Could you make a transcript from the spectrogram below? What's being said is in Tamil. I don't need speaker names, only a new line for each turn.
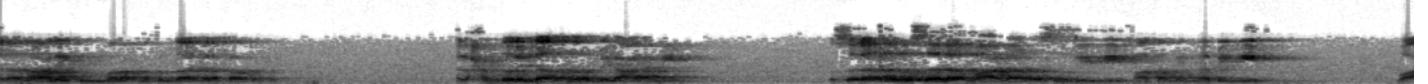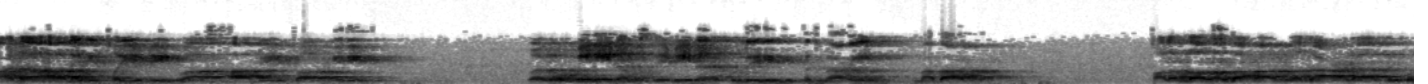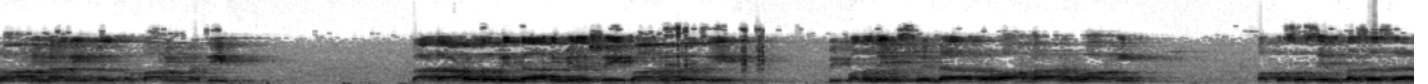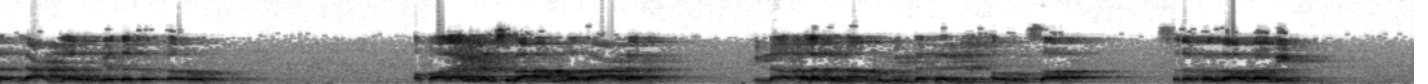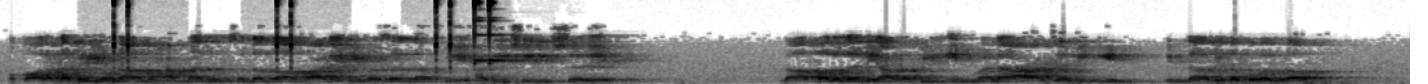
السلام عليكم ورحمة الله وبركاته. الحمد لله رب العالمين. والصلاة والسلام على رسوله خاتم النبيين. وعلى آله الطيبين وأصحابه الطاهرين. والمؤمنين مسلمين كلهم أجمعين. ما بعد. قال الله سبحانه وتعالى في القرآن العليم والفرقان المجيد. بعد أعوذ بالله من الشيطان الرجيم. بفضل بسم الله الرحمن الرحيم. فقصص القصص لعلهم يتفكرون. وقال أيضا سبحانه وتعالى إنا خلقناكم من ذكر أو أنثى. صدق الله العليم وقال نبينا محمد صلى الله عليه وسلم في حديثه الشريف لا فضل لعربي ولا عجمي إلا بتقوى الله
